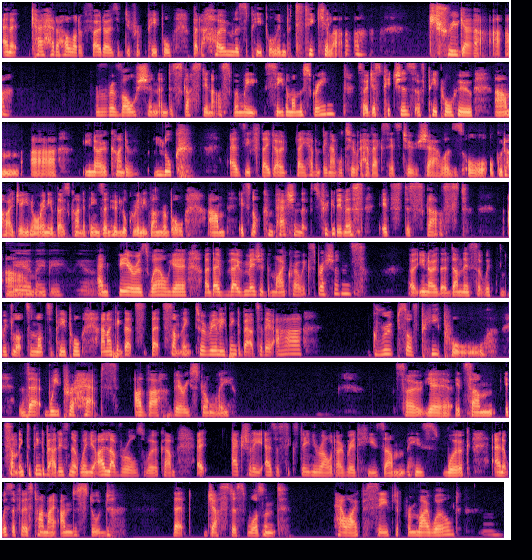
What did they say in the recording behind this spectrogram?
And it had a whole lot of photos of different people, but homeless people in particular trigger revulsion and disgust in us when we see them on the screen. So just pictures of people who um, are, you know, kind of look as if they don't, they haven't been able to have access to showers or, or good hygiene or any of those kind of things and who look really vulnerable. Um, it's not compassion that's triggered in us, it's disgust. Um, yeah, maybe. Yeah. And fear as well, yeah. Uh, they've, they've measured the micro expressions. Uh, you know, they've done this with, with lots and lots of people. And I think that's, that's something to really think about. So there are groups of people that we perhaps other very strongly. So yeah, it's um it's something to think about, isn't it? When you I love Rawls' work. Um, it, actually, as a 16 year old, I read his um his work, and it was the first time I understood that justice wasn't how I perceived it from my world. Mm.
